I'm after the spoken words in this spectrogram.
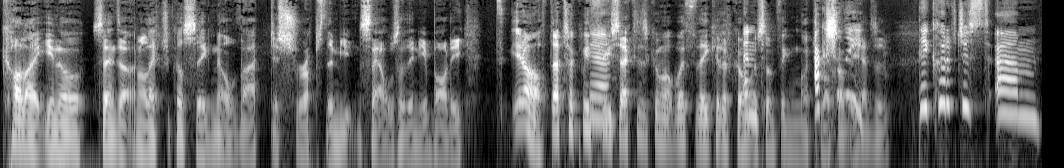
color, you know, sends out an electrical signal that disrupts the mutant cells within your body. You know, that took me Yeah. three seconds to come up with. They could have come up And with something much actually, more comprehensive. They could have just um,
